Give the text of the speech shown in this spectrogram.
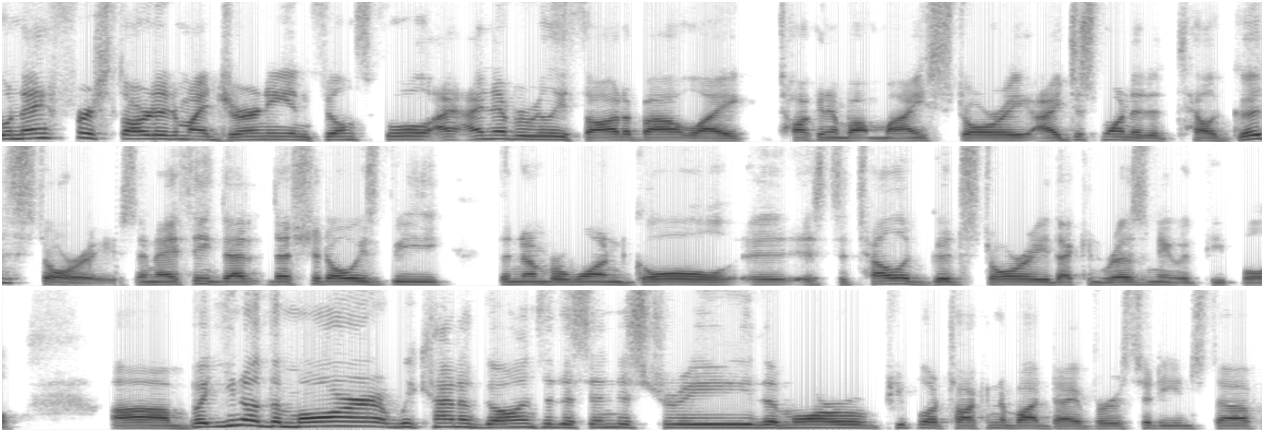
when i first started my journey in film school I, I never really thought about like talking about my story. I just wanted to tell good stories. And i think that that should always be the number one goal is, is to tell a good story that can resonate with people. Um, but you know, the more we kind of go into this industry, the more people are talking about diversity and stuff.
